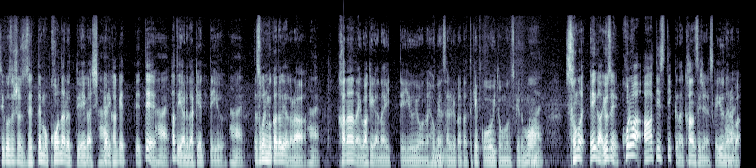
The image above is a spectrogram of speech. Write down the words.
成功する人って絶対もうこうなるっていう絵がしっかり描けてて、はい。あとやるだけっていう。はい。でそこに向かうだけだから、はい。叶わないわけがないっていうような表現される方って結構多いと思うんですけども、はい。その絵が要するにこれはアーティスティックな感性じゃないですか言うならば、は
